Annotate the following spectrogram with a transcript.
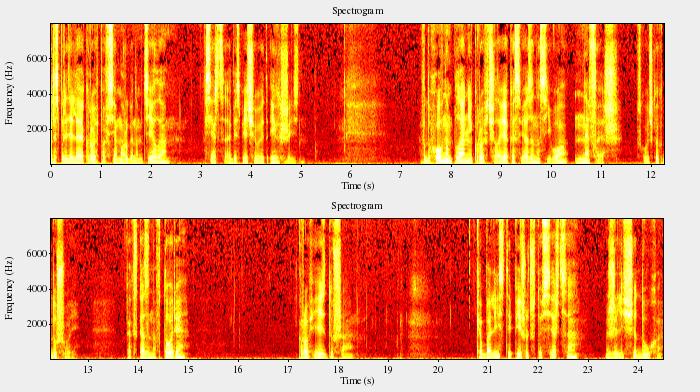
Распределяя кровь по всем органам тела, сердце обеспечивает их жизнь. В духовном плане кровь человека связана с его нефеш, в скобочках душой. Как сказано в Торе, кровь есть душа. Каббалисты пишут, что сердце — жилище духа,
